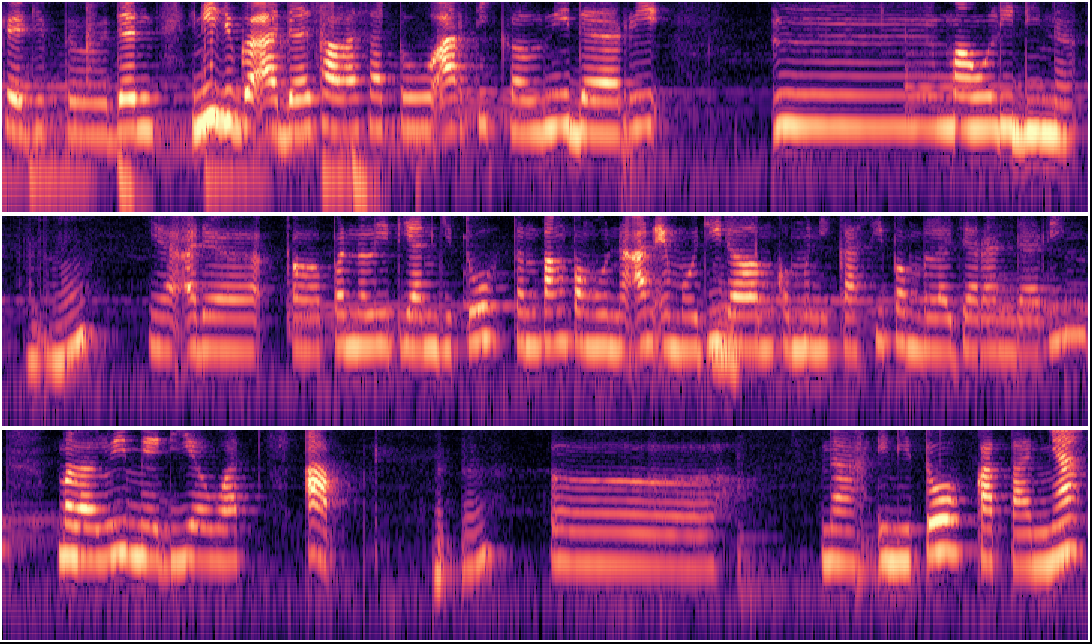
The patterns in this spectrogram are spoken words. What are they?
kayak gitu dan ini juga ada salah satu artikel nih dari hmm, Maulidina Mm-mm. ya ada eh, penelitian gitu tentang penggunaan emoji Hmm. dalam komunikasi pembelajaran daring melalui media WhatsApp Mm-mm. eh nah ini tuh katanya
